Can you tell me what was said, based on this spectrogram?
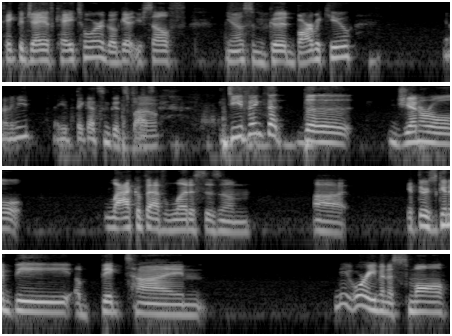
Take the JFK tour. Go get yourself, you know, some good barbecue. You know what I mean? They, they got some good spots. Do you think that the general lack of athleticism, uh, if there's going to be a big time or even a small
